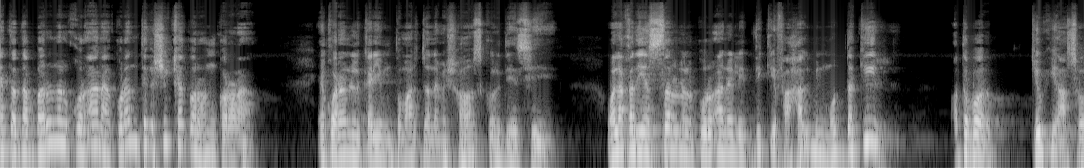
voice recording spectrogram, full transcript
কুরআনা কুরআনা কোরআন থেকে শিক্ষা গ্রহণ করো না। এ কোরআনুল কারীম তোমার জন্য আমি সহজ করে দিয়েছি। ওয়ালাকাদ কুরআনা লিযিকরি, ফাহাল মিন মুদ্দাকির। অতঃপর কেউ কি আছো,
